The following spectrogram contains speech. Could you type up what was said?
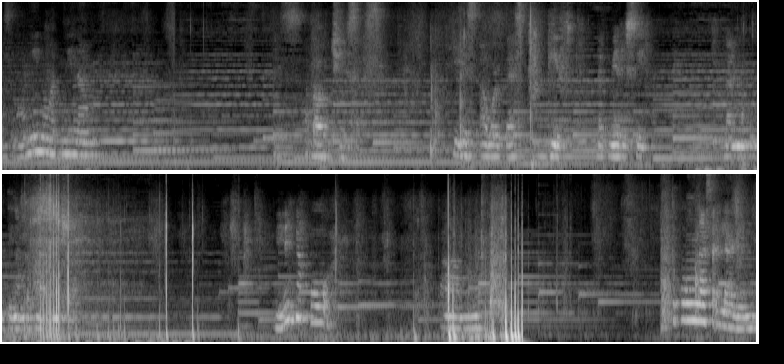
Lang sa mga at ninang. It's about Jesus. He is our best gift that we receive. Lalo na kung tinanggap natin siya. Ayan na po. Um, ito pong nasa ilalim.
